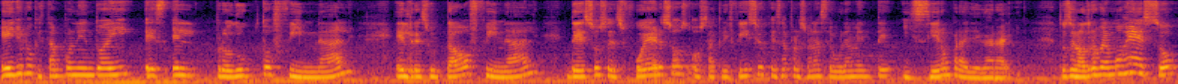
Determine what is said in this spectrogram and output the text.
ellos lo que están poniendo ahí es el producto final el resultado final de esos esfuerzos o sacrificios que esas personas seguramente hicieron para llegar ahí. Entonces nosotros vemos eso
